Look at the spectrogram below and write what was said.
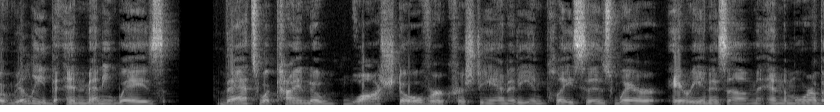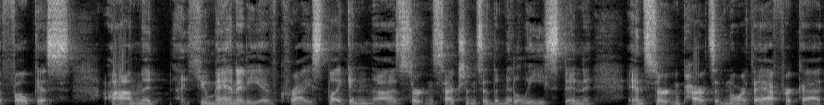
But really, in many ways, that's what kind of washed over Christianity in places where Arianism and the more of the focus on the humanity of Christ, like in uh, certain sections of the Middle East and and certain parts of North Africa,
